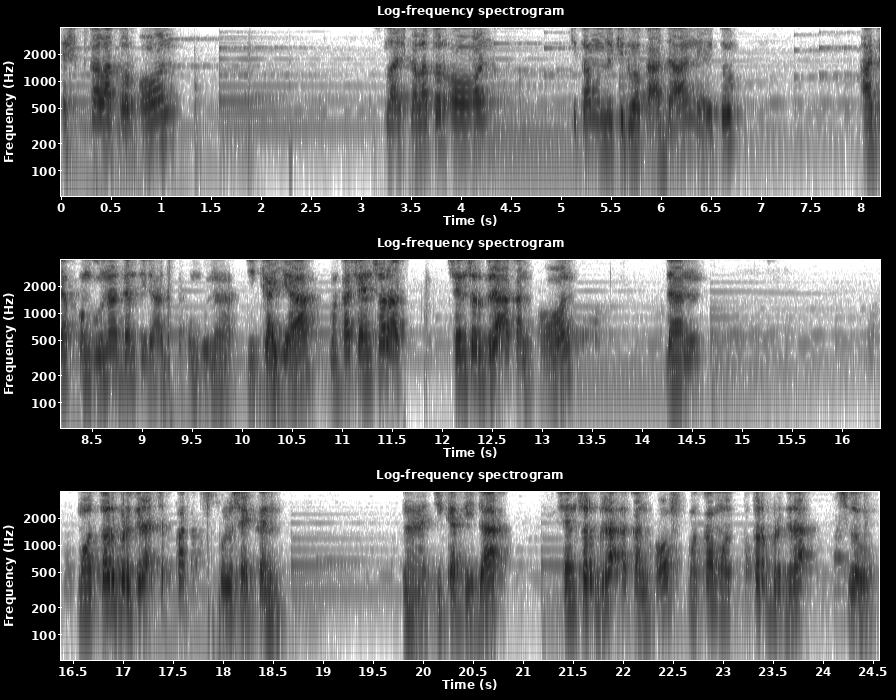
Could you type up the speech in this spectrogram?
eskalator on. Setelah eskalator on kita memiliki dua keadaan yaitu ada pengguna dan tidak ada pengguna. Jika ya maka sensor sensor gerak akan on dan motor bergerak cepat 10 second. Nah jika tidak sensor gerak akan off, maka motor bergerak slow.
